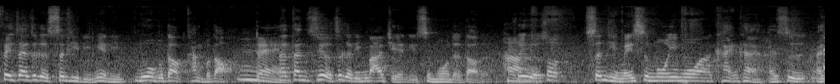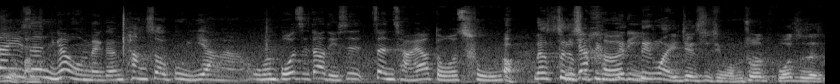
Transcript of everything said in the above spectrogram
肺在这个身体里面，你摸不到、看不到。嗯。对。那但只有这个淋巴结你是摸得到的。所以有时候身体没事摸一摸啊，看一看，还是还是。但医生，你看我们每个人胖瘦不一样啊，我们脖子到底是正常要多粗？哦，那这个是合理另外一件事情。我们说脖子的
